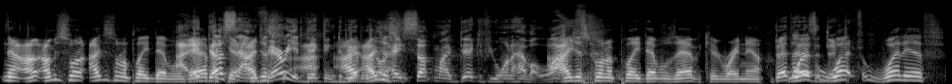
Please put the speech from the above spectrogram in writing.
Now, I, I'm just want I just want to play devil's I- advocate. it does sound I just, very addicting to be I, able to I go, just, "Hey, suck my dick if you want to have a life." I just want to play devil's advocate right now. Bet that what, is addictive. What what if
